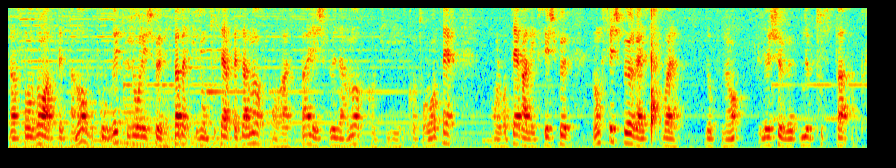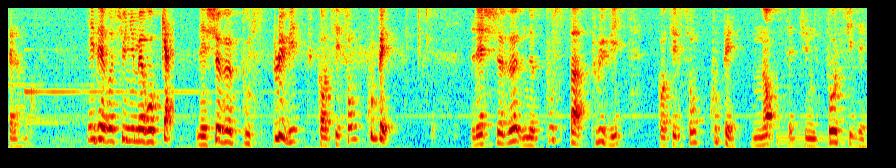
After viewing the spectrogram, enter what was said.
500 ans après sa mort, vous trouverez toujours les cheveux. Mais ce pas parce qu'ils ont poussé après sa mort. On rase pas les cheveux d'un mort quand, quand on l'enterre. On l'enterre avec ses cheveux. Donc ses cheveux restent. Voilà. Donc non, le cheveu ne pousse pas après la mort. Idée reçue numéro 4. Les cheveux poussent plus vite quand ils sont coupés. Les cheveux ne poussent pas plus vite quand ils sont coupés. Non, c'est une fausse idée.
